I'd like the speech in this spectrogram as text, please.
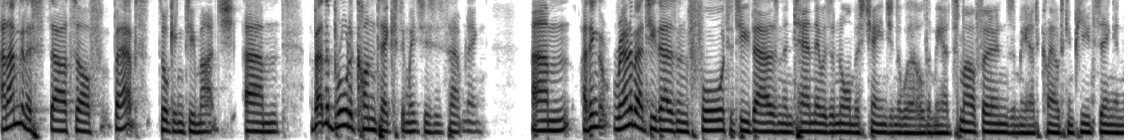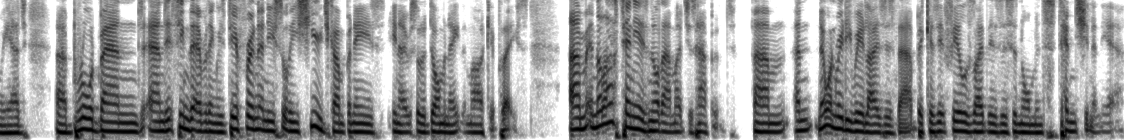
and I'm going to start off, perhaps talking too much, um, about the broader context in which this is happening. Um, I think around about 2004 to 2010, there was enormous change in the world, and we had smartphones, and we had cloud computing, and we had uh, broadband, and it seemed that everything was different. And you saw these huge companies, you know, sort of dominate the marketplace. Um, in the last 10 years, not that much has happened, um, and no one really realizes that because it feels like there's this enormous tension in the air.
